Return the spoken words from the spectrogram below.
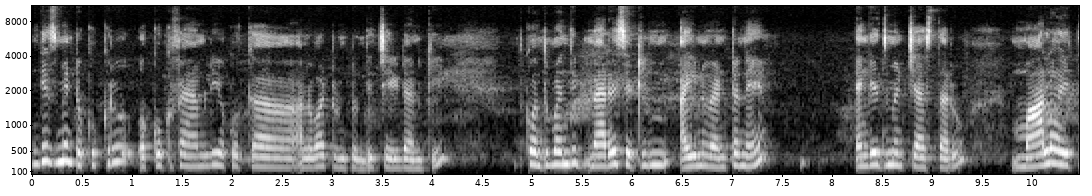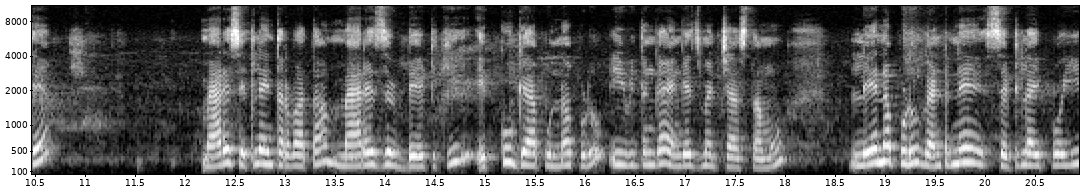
ఎంగేజ్మెంట్ ఒక్కొక్కరు ఒక్కొక్క ఫ్యామిలీ ఒక్కొక్క అలవాటు ఉంటుంది చేయడానికి. కొంతమంది మ్యారేజ్ సెటిల్ అయిన వెంటనే ఎంగేజ్మెంట్ చేస్తారు. మాలో అయితే మ్యారేజ్ సెటిల్ అయిన తర్వాత మ్యారేజ్ డేట్కి ఎక్కువ గ్యాప్ ఉన్నప్పుడు ఈ విధంగా ఎంగేజ్మెంట్ చేస్తాము. లేనప్పుడు వెంటనే సెటిల్ అయిపోయి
